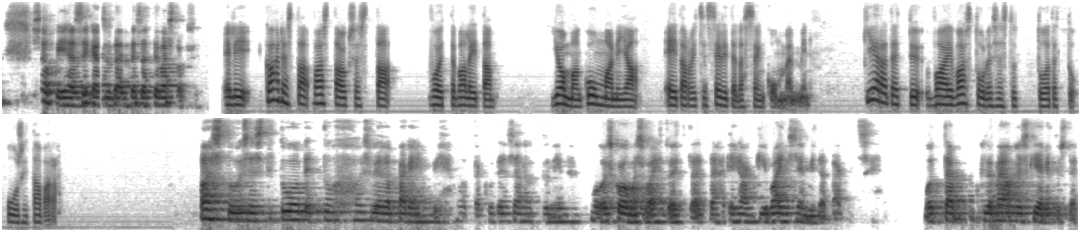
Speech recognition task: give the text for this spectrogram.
Sopiihan se, katsotaan, että saatte vastauksia. Eli kahdesta vastauksesta voitte valita jomman kumman ja ei tarvitse selitellä sen kummemmin. Kierrätetty vai vastuullisesti tuotettu uusi tavara? Vastuullisesti tuotettu olisi vielä parempi, mutta kuten sanottu, niin minulla olisi kolmas vaihtoehto, että ei hankkii vain sen, mitä tarvitsee. Mutta kyllä mä olen myös kierrätystä.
